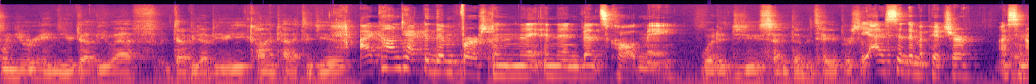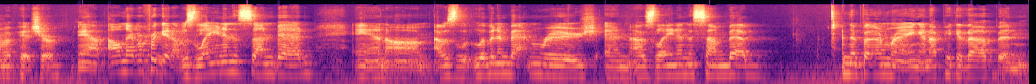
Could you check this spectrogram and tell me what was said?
when you were in UWF, WWE contacted you. I contacted them first, and then, and then Vince called me. What did you send them a tape or something? Yeah, I sent them a picture. I sent them a picture. Yeah, I'll never forget. I was laying in the sunbed, and um, I was living in Baton Rouge, and I was laying in the sunbed, and the phone rang, and I picked it up, and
